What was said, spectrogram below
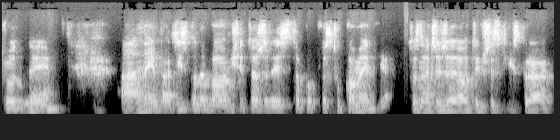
trudny. A najbardziej spodobało mi się to, że jest to po prostu komedia. To znaczy, że o tych wszystkich sprawach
